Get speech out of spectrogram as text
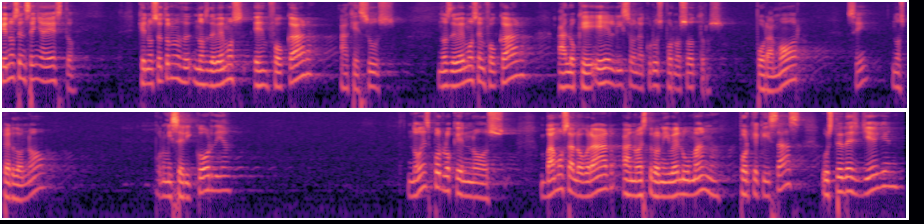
¿Qué nos enseña esto? Que nosotros nos debemos enfocar a Jesús, Nos debemos enfocar a lo que Él hizo en la cruz por nosotros, por amor, ¿sí? Nos perdonó, por misericordia. No es por lo que nos vamos a lograr a nuestro nivel humano, porque quizás ustedes lleguen,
